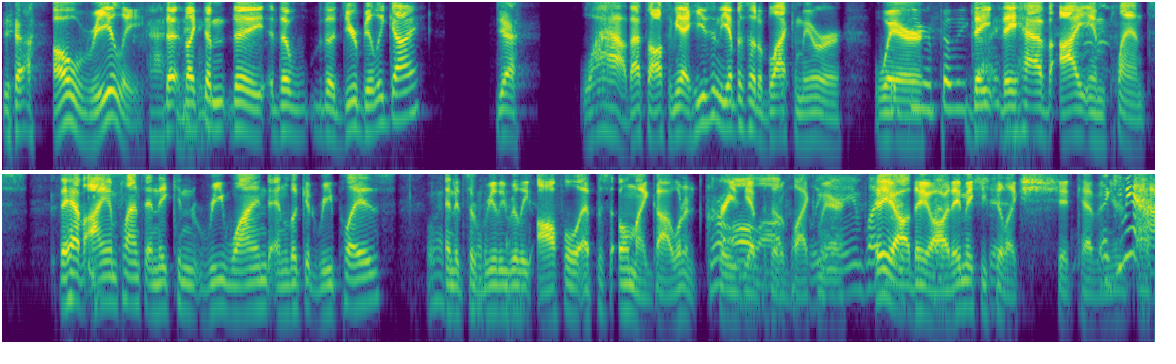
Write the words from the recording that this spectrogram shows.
Yeah. Oh really? The, like the the the the Dear Billy guy. Yeah. Wow, that's awesome. Yeah, he's in the episode of Black Mirror where Dear Billy they guy. they have eye implants. They have eye implants and they can rewind and look at replays. What- And it's a what really film. really awful episode. Oh my god, what a They're crazy episode of awful, Black Mirror. yeah, I mean, Black they are. They are. They make as you feel like shit, Kevin. Like, You're give me a happy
